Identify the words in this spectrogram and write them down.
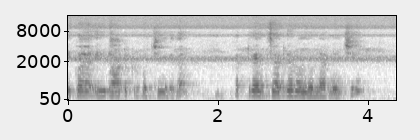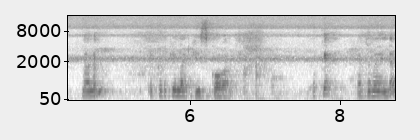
ఇక ఈ డాట్ ఇక్కడికి వచ్చింది కదా. కరెక్ట్గా ఎగ్జాక్ట్గా రెండున్నర నుంచి మనం ఇక్కడికి ఇలా గీసుకోవాలి. ఓకే? అర్థమైందా?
